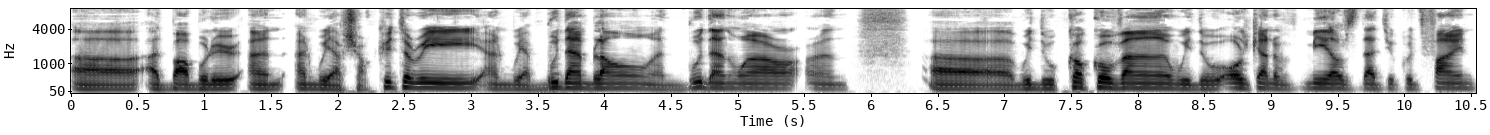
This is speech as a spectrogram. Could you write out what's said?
uh, at Bar Boulud, and and we have charcuterie, and we have boudin blanc and boudin noir, and uh, we do coq vin, we do all kind of meals that you could find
